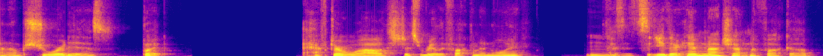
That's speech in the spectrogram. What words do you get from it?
and i'm sure it is but after a while it's just really fucking annoying Hmm. because it's either him not shutting the fuck up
